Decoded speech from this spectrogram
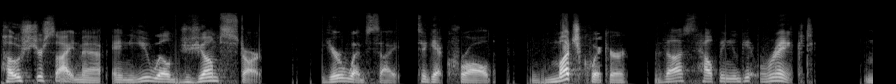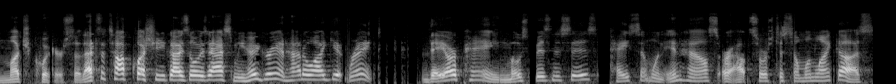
post your sitemap and you will jumpstart your website to get crawled much quicker, thus helping you get ranked much quicker. So that's a top question you guys always ask me. Hey Grant, how do I get ranked? They are paying, most businesses pay someone in-house or outsource to someone like us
